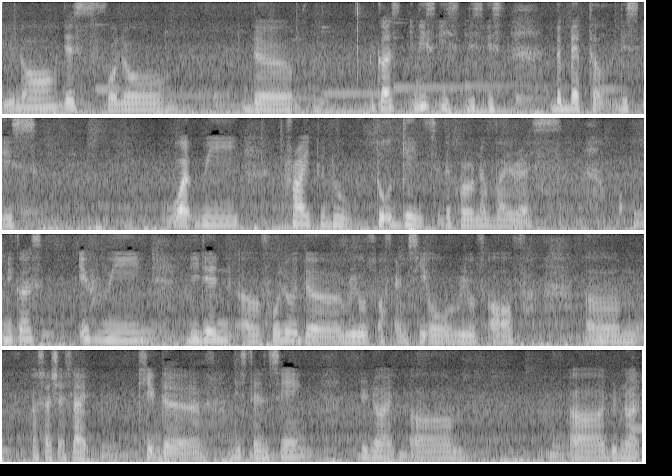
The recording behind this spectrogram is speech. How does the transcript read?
you know just follow the because this is this is the battle. This is what we try to do to against the coronavirus because if we didn't uh, follow the rules of MCO rules of um, such as like keep the distancing do not um, uh, do not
